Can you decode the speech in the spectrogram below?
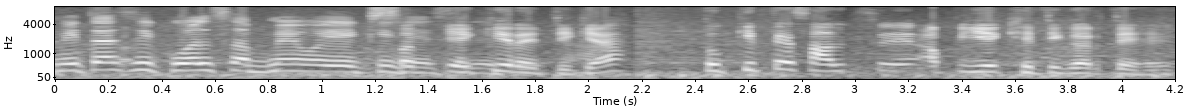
मीठा सिक्वल सब में वो एक ही एक ही रहती क्या? तो कितने साल से आप ये खेती करते हैं?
